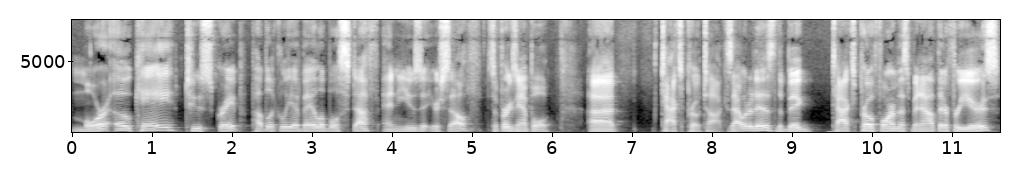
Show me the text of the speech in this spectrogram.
more okay to scrape publicly available stuff and use it yourself. So, for example, uh, Tax Pro Talk is that what it is? The big Tax Pro form that's been out there for years.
